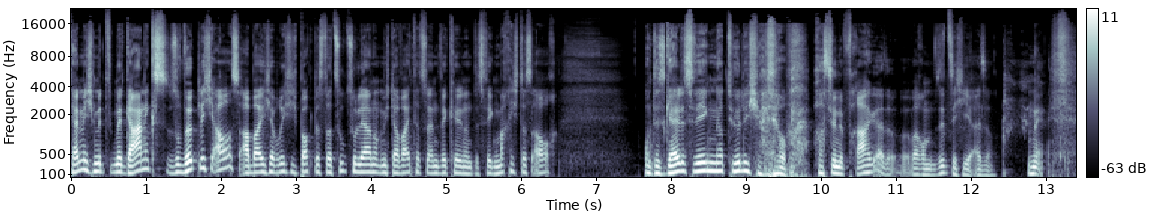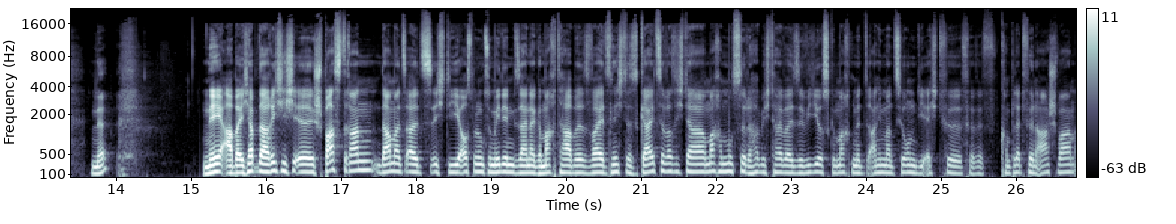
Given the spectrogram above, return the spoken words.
Kenne mich mit, mit gar nichts so wirklich aus, aber ich habe richtig Bock, das dazu zu lernen und mich da weiterzuentwickeln und deswegen mache ich das auch. Und des Geldes wegen natürlich, also, was für eine Frage, also, warum sitze ich hier, also, ne, ne? Nee, aber ich habe da richtig äh, Spaß dran. Damals, als ich die Ausbildung zum Mediendesigner gemacht habe, es war jetzt nicht das Geilste, was ich da machen musste. Da habe ich teilweise Videos gemacht mit Animationen, die echt für, für, für komplett für den Arsch waren.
